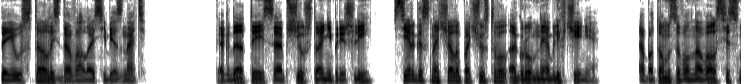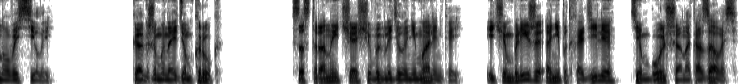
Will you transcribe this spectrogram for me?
да и усталость давала о себе знать. Когда Тей сообщил, что они пришли, Серго сначала почувствовал огромное облегчение, а потом заволновался с новой силой. «Как же мы найдем круг?» Со стороны чаще выглядела немаленькой, и чем ближе они подходили, тем больше она казалась.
